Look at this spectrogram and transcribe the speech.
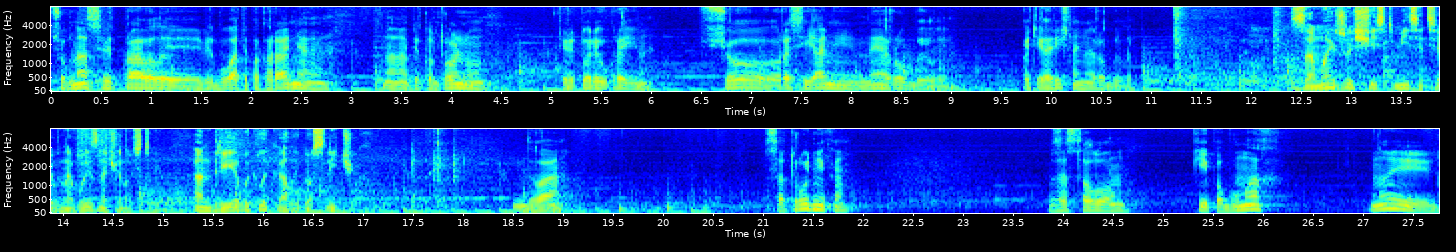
щоб нас відправили відбувати покарання на підконтрольну територію України, що росіяни не робили, категорично не робили. За майже шість місяців невизначеності Андрія викликали до слідчих. два сотрудника за столом, кипа бумаг, ну і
